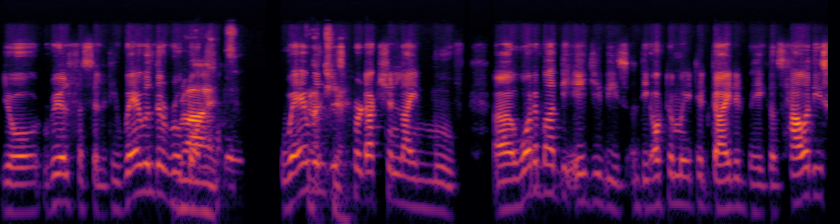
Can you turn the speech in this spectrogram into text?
your real facility. Where will the robots right. go? Where gotcha. will this production line move? Uh, what about the AGVs, the automated guided vehicles? How are these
